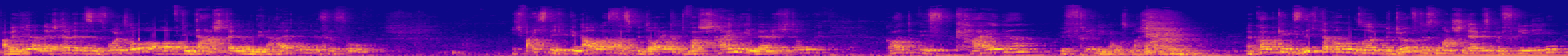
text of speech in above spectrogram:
Aber hier an der Stelle ist es wohl so, auch auf den Darstellungen, den alten, ist es so, ich weiß nicht genau, was das bedeutet, wahrscheinlich in der Richtung, Gott ist keine Befriedigungsmaschine. Ja, Gott geht es nicht darum, unsere Bedürfnisse mal schnell zu befriedigen,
